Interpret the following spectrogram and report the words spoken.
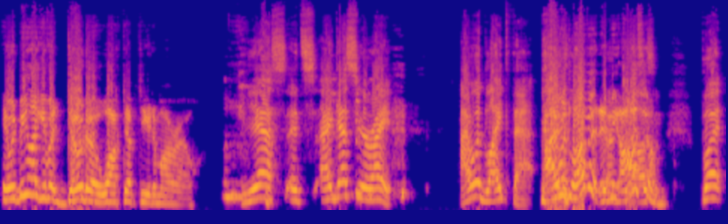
It would be like if a dodo walked up to you tomorrow. yes, it's, I guess you're right. I would like that. I would love it. It'd That'd be awesome. But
